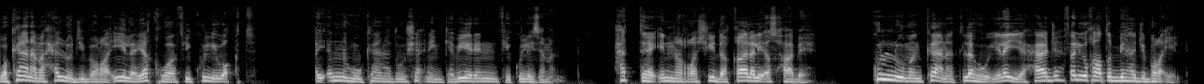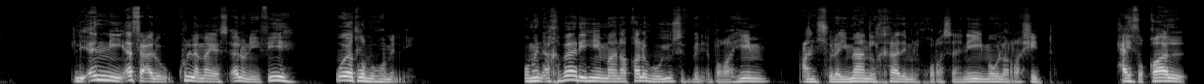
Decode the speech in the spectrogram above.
وكان محل جبرائيل يقوى في كل وقت أي أنه كان ذو شأن كبير في كل زمن. حتى إن الرشيد قال لأصحابه كل من كانت له إلي حاجة فليخاطب بها جبرائيل لأني أفعل كل ما يسألني فيه ويطلبه مني. ومن أخباره ما نقله يوسف بن إبراهيم عن سليمان الخادم الخرساني مولى الرشيد حيث قال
